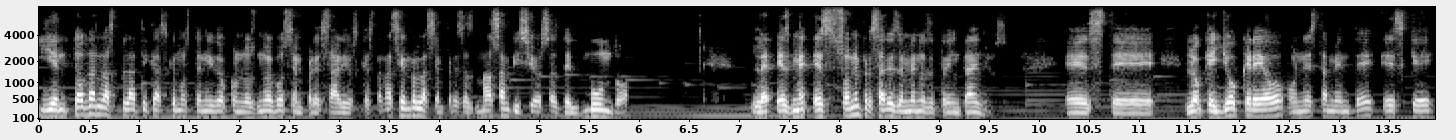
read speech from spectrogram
y en todas las pláticas que hemos tenido con los nuevos empresarios que están haciendo las empresas más ambiciosas del mundo, son empresarios de menos de 30 años. Este, lo que yo creo, honestamente, es que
